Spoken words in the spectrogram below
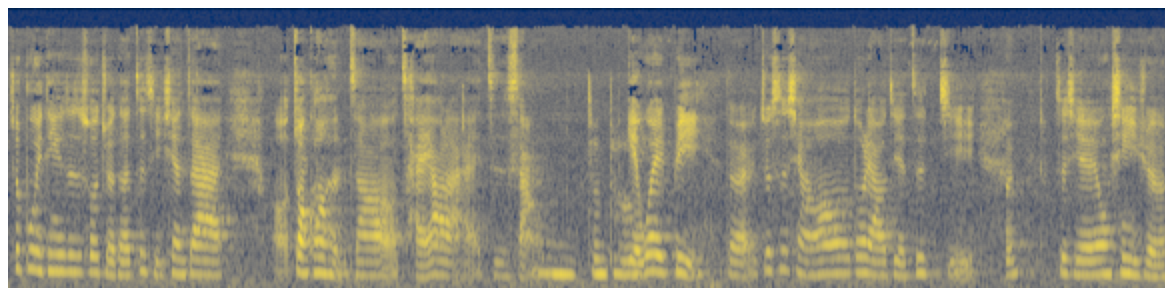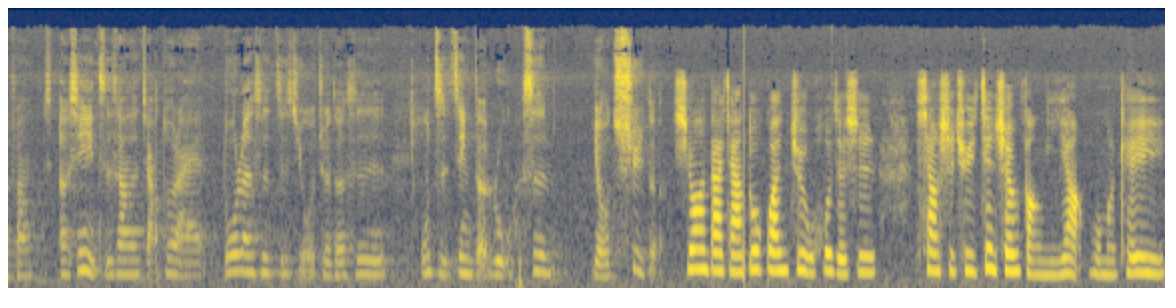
就不一定是说觉得自己现在呃状况很糟才要来智商，嗯，真的也未必。对，就是想要多了解自己。这些用心理学的方，呃，心理智商的角度来多认识自己，我觉得是无止境的路，是有趣的。希望大家多关注，或者是像是去健身房一样，我们可以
